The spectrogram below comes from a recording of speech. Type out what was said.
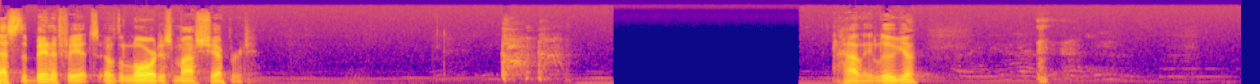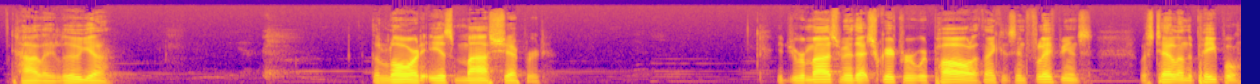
That's the benefits of the Lord as my shepherd. Hallelujah. Hallelujah. The Lord is my shepherd. It reminds me of that scripture where Paul, I think it's in Philippians, was telling the people,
